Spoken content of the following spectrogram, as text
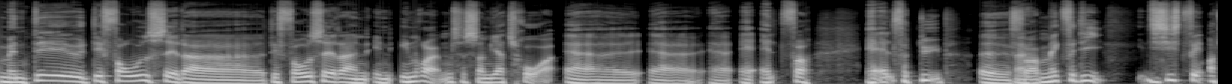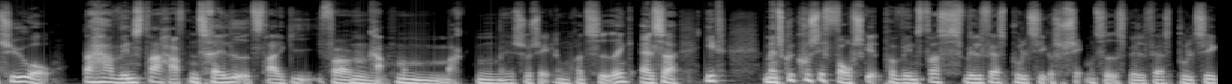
men det, det forudsætter, det forudsætter en, en indrømmelse, som jeg tror er, er, er, er alt for er alt for dyb øh, for ja. dem. Ikke? Fordi de sidste 25 år, der har Venstre haft en treledet strategi for mm. kampen om magten med Socialdemokratiet. Ikke? Altså et, man skulle ikke kunne se forskel på Venstres velfærdspolitik og Socialdemokratiets velfærdspolitik.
